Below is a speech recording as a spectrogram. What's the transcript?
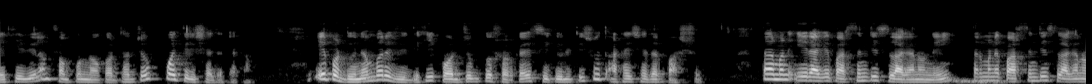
দেখিয়ে দিলাম সম্পূর্ণ অকরধার্য পঁয়ত্রিশ হাজার টাকা। এরপর দুই নম্বরে যদি দেখি, করযোগ্য সরকারি সিকিউরিটি সুদ আঠাইশ হাজার পাঁচশো। তার মানে এর আগে পার্সেন্টেজ লাগানো নেই। তার মানে পার্সেন্টেজ লাগানো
